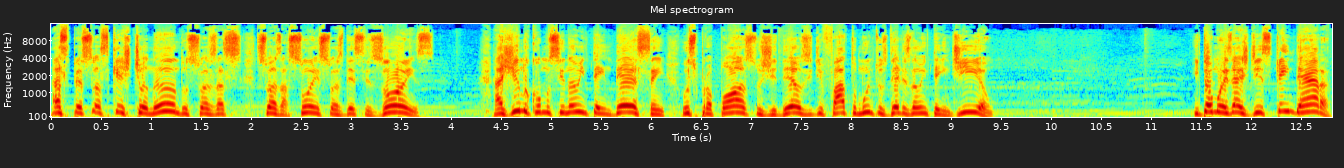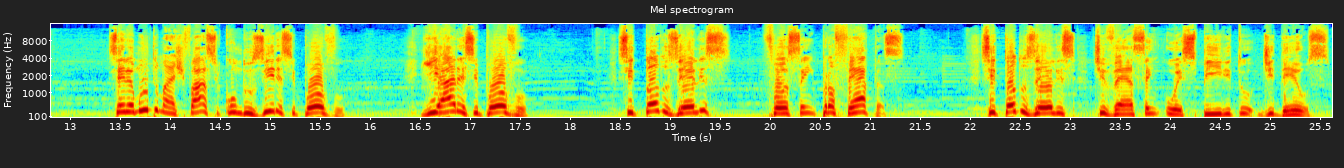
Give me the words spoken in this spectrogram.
as pessoas questionando suas, suas ações, suas decisões, agindo como se não entendessem os propósitos de Deus e de fato muitos deles não entendiam. Então Moisés diz: quem dera, seria muito mais fácil conduzir esse povo, guiar esse povo, se todos eles fossem profetas, se todos eles tivessem o Espírito de Deus.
